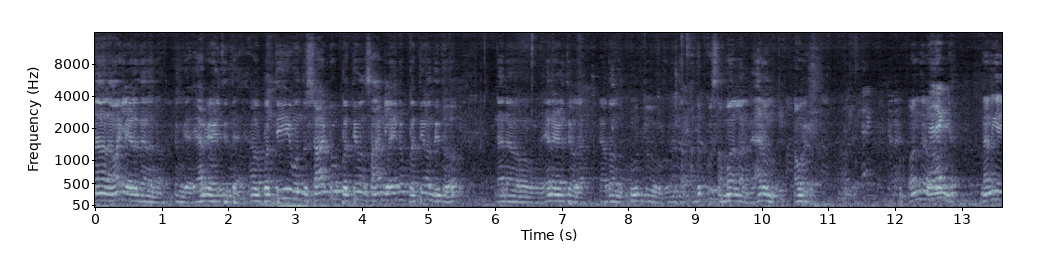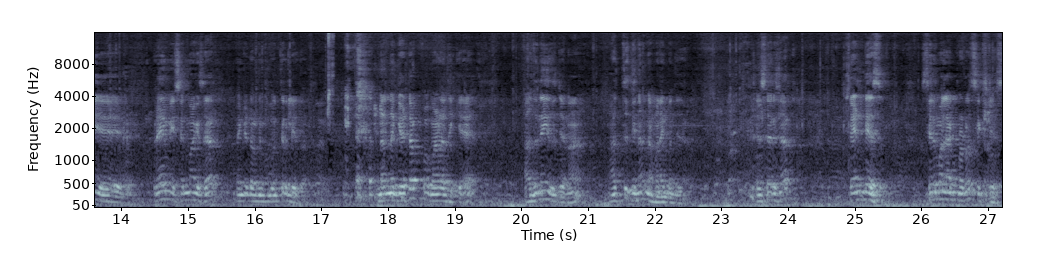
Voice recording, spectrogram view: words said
ನಾನು ಅವಾಗ ಹೇಳಿದೆ ನಾನು ನಿಮಗೆ ಯಾರಿಗೂ ಹೇಳ್ತಿದ್ದೆ. ಅವ್ರು ಪ್ರತಿ ಒಂದು ಶಾರ್ಟು ಪ್ರತಿ ಒಂದು ಸಾಂಗ್ ಲೈನು ಪ್ರತಿ ಒಂದು ಇದು ನಾನು ಏನು ಹೇಳ್ತೀವಲ್ಲ ಯಾವುದೋ ಒಂದು ಕೂದಲು ಅದಕ್ಕೂ ಸಮ ಅಲ್ಲ ನಾನು ಯಾರು? ಅವ್ರಿಗೆ. ಒಂದು ನನಗೆ ಪ್ರೇಮಿ ಸಿನಿಮಾಗೆ ಸರ್ ವೆಂಕಟ ಅವ್ರು ನಿಮ್ಗೆ ಗೊತ್ತಿರಲಿಲ್ಲ. ನನ್ನ ಗೆಟಪ್ ಮಾಡೋದಕ್ಕೆ ಹದಿನೈದು ಜನ ಹತ್ತು ದಿನ ನಮ್ಮ ಮನೆಗೆ ಬಂದಿದ್ದಾರೆ. ಸರಿ ಸರ್? ಟೆನ್ ಡೇಸ್ ಸಿನಿಮಾಲಿ ಆ್ಯಕ್ಟ್ ಮಾಡೋದು ಸಿಕ್ಸ್ ಡೇಸ್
